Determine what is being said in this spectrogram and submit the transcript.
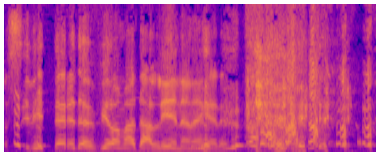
O cemitério da Vila Madalena, né, cara?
